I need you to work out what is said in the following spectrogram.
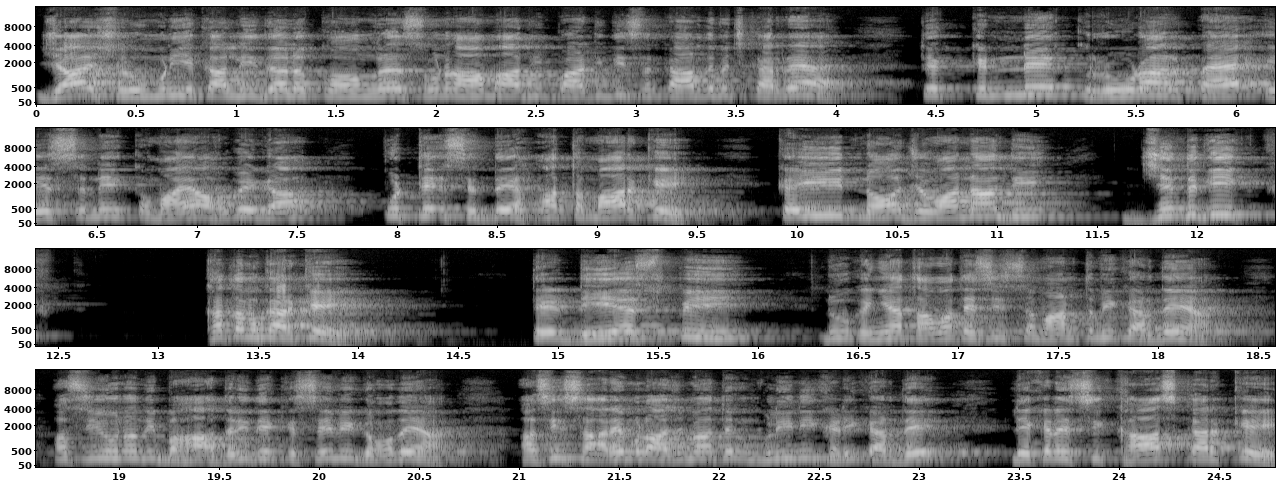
ਜਾਂ ਸ਼੍ਰੋਮਣੀ ਅਕਾਲੀ ਦਲ, ਕਾਂਗਰਸ, ਹੁਣ ਆਮ ਆਦਮੀ ਪਾਰਟੀ ਦੀ ਸਰਕਾਰ ਦੇ ਵਿੱਚ ਕਰ ਰਿਹਾ ਹੈ, ਤੇ ਕਿੰਨੇ ਕਰੋੜਾਂ ਰੁਪਏ ਇਸ ਨੇ ਕਮਾਇਆ ਹੋਵੇਗਾ, ਪੁੱਠੇ ਸਿੱਧੇ ਹੱਥ ਮਾਰ ਕੇ, ਕਈ ਨੌਜਵਾਨਾਂ ਦੀ ਜ਼ਿੰਦਗੀ ਖਤਮ ਕਰਕੇ। ਤੇ ਡੀਐਸਪੀ ਨੂੰ ਕਈਆਂ ਥਾਵਾਂ ਤੇ ਅਸੀਂ ਸਨਮਾਨਿਤ ਵੀ ਕਰਦੇ ਹਾਂ। ਅਸੀਂ ਉਹਨਾਂ ਦੀ ਬਹਾਦਰੀ ਦੇ ਕਿਸੇ ਵੀ ਗਾਉਂਦੇ ਹਾਂ। ਅਸੀਂ ਸਾਰੇ ਮੁਲਾਜ਼ਮਾਂ ਤੇ ਉਂਗਲੀ ਨਹੀਂ ਖੜੀ ਕਰਦੇ, ਲੇਕਿਨ ਅਸੀਂ ਖਾਸ ਕਰਕੇ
